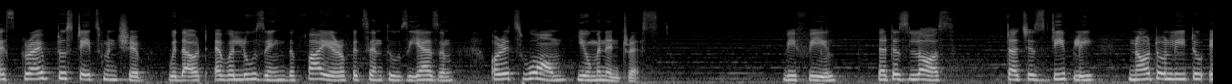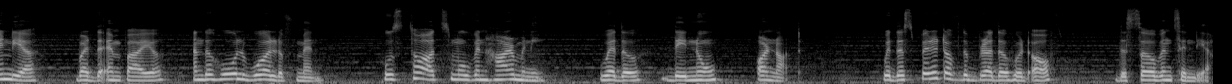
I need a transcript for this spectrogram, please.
ascribed to statesmanship without ever losing the fire of its enthusiasm or its warm human interest. We feel that his loss touches deeply not only to India but the empire and the whole world of men whose thoughts move in harmony, whether they know or not, with the spirit of the brotherhood of the Servants India.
